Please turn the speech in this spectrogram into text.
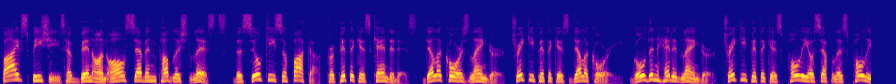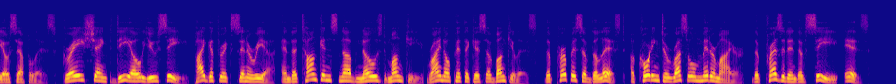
Five species have been on all seven published lists, the silky sifaka Propithecus candidus, Delacour's langur Trachypithecus delacouri, golden-headed langur Trachypithecus poliocephalus poliocephalus, gray-shanked douc Pygathrix cinerea, and the Tonkin snub-nosed monkey Rhinopithecus avunculus. The purpose of the list, according to Russell Mittermeier, the president of CI, is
